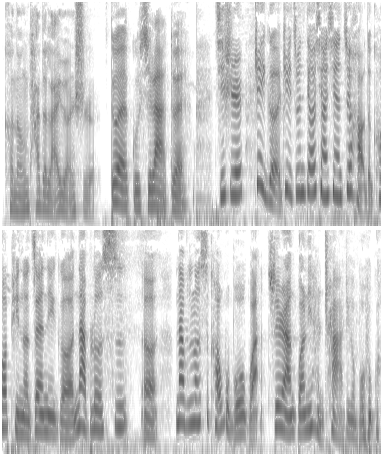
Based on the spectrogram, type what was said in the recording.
可能它的来源是对古希腊，对。其实这个这尊雕像现在最好的 copy 呢，在那个那不勒斯，呃，那不勒斯考古博物馆。虽然管理很差，这个博物馆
